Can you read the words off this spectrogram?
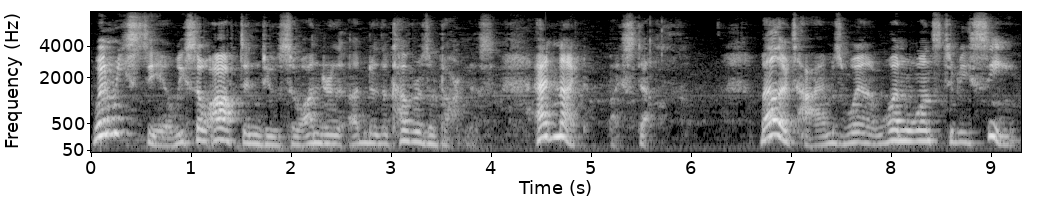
When we steal, we so often do so under under the covers of darkness, at night by stealth. But other times when one wants to be seen,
